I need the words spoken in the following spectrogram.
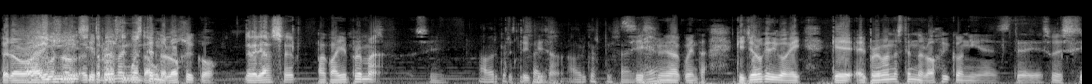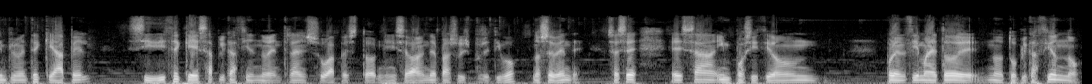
Pero ahí, si el problema no es tecnológico. Debería ser. Paco, hay el problema. Sí. A ver qué os pisáis. A ver qué os pisáis. Sí, ¿eh? me he dado cuenta. Que yo lo que digo que, que el problema no es tecnológico ni es de eso, es simplemente que Apple, si dice que esa aplicación no entra en su App Store ni se va a vender para su dispositivo, no se vende. O sea, ese, esa imposición por encima de todo de, no, tu aplicación no.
